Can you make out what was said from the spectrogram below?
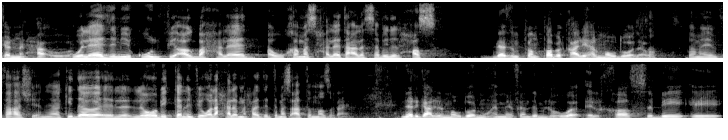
كان من حقه بقى. ولازم يكون في أربع حالات أو خمس حالات على سبيل الحصر. لازم تنطبق عليها الموضوع ده. فما ينفعش يعني. أكيد اللي هو بيتكلم فيه ولا حاله من حالات التماس إعادة النظر. طيب. نرجع للموضوع المهم يا فندم اللي هو الخاص ب إيه،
